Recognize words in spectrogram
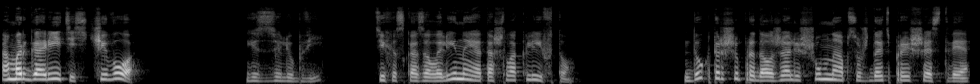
А Маргарите с чего? «Из-за любви», — тихо сказала Лина и отошла к лифту. Докторши продолжали шумно обсуждать происшествие.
